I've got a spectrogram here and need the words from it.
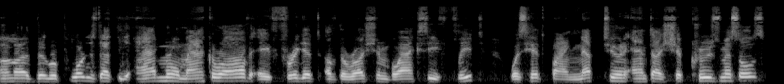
Uh, the report is that the Admiral Makarov, a frigate of the Russian Black Sea Fleet, was hit by Neptune anti-ship cruise missiles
